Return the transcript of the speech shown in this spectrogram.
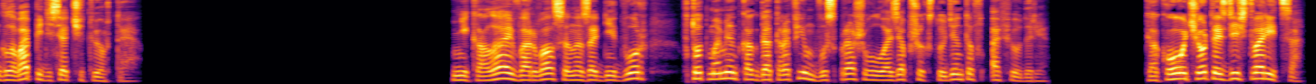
Глава 54. Николай ворвался на задний двор в тот момент, когда Трофим выспрашивал у озябших студентов о Федоре. «Какого черта здесь творится?»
